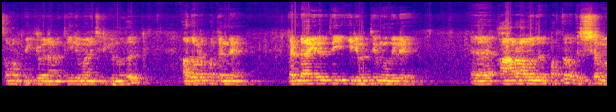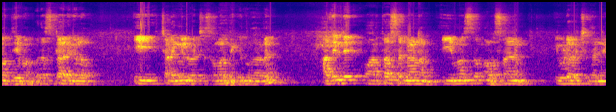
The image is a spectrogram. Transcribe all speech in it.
സമർപ്പിക്കുവാനാണ് തീരുമാനിച്ചിരിക്കുന്നത്. അതോടൊപ്പം തന്നെ രണ്ടായിരത്തി ഇരുപത്തി മൂന്നിലെ ആറാമത് പത്രദൃശ്യ മാധ്യമ പുരസ്കാരങ്ങളും ഈ ചടങ്ങിൽ വെച്ച് സമർപ്പിക്കുന്നതാണ്. അതിന്റെ വാർത്താ സമ്മേളനം ഈ മാസം അവസാനം ഇവിടെ വെച്ച് തന്നെ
